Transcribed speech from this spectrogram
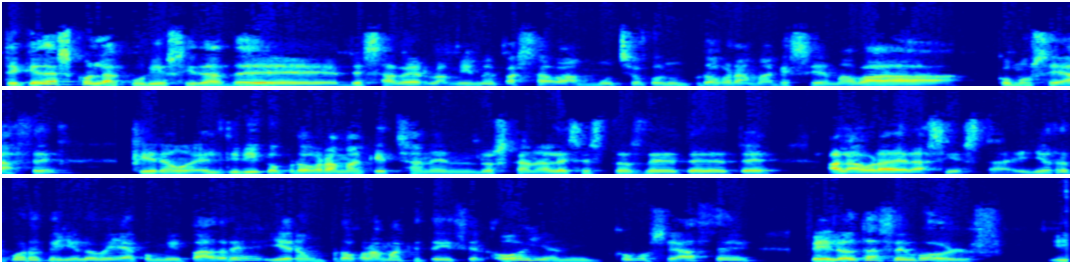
te quedas con la curiosidad de, de saberlo. A mí me pasaba mucho con un programa que se llamaba ¿Cómo se hace? Que era el típico programa que echan en los canales estos de TDT a la hora de la siesta. Y yo recuerdo que yo lo veía con mi padre y era un programa que te dicen, oye, ¿cómo se hace pelotas de golf? Y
